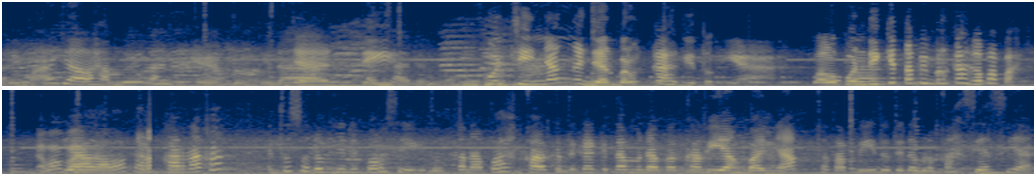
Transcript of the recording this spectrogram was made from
terima aja alhamdulillah gitu ya. Tidak Jadi- excited. kuncinya ngejar berkah gitu. Iya. Walaupun Bukan. dikit tapi berkah gak apa-apa. Ya apa-apa. Nggak apa-apa. karena kan itu sudah menjadi porsi gitu. Kenapa? Kalau ketika kita mendapatkan fee yang banyak tetapi itu tidak berkah sia-sia.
